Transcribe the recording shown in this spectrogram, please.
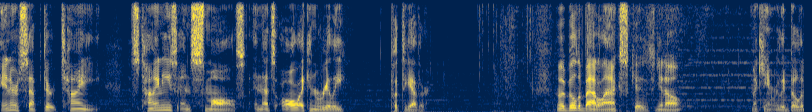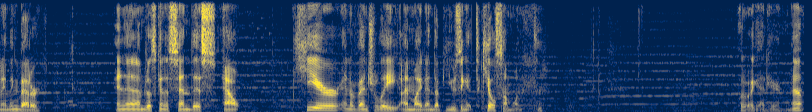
interceptor tiny. It's tinies and smalls, and that's all I can really put together. I'm going to build a battle axe, because, you know, I can't really build anything better. And then I'm just going to send this out here, and eventually I might end up using it to kill someone. what do I got here? Oh,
